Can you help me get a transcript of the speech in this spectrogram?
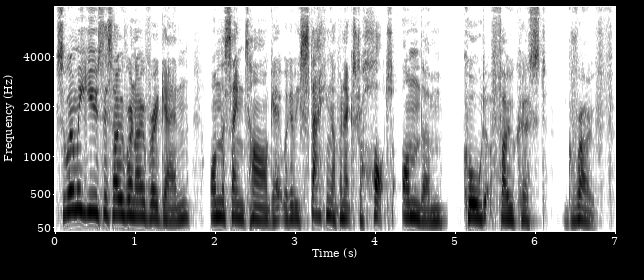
So when we use this over and over again on the same target, we're going to be stacking up an extra hot on them called Focused Growth.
